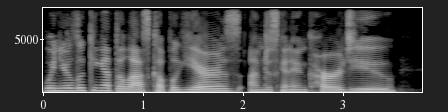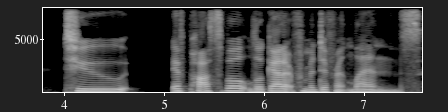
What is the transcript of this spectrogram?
when you're looking at the last couple years, I'm just going to encourage you to if possible, look at it from a different lens.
